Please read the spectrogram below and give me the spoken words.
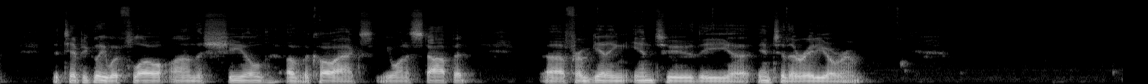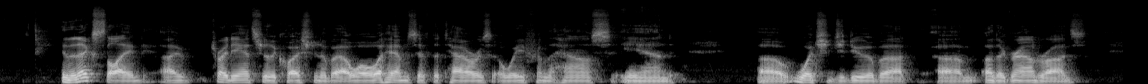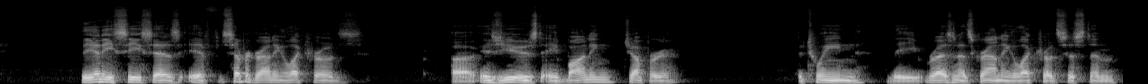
that typically would flow on the shield of the coax. You want to stop it uh, from getting into the uh, into the radio room. In the next slide, I've tried to answer the question about well, what happens if the tower is away from the house, and uh, what should you do about um, other ground rods? The NEC says if separate grounding electrodes uh, is used, a bonding jumper between the resonance grounding electrode system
